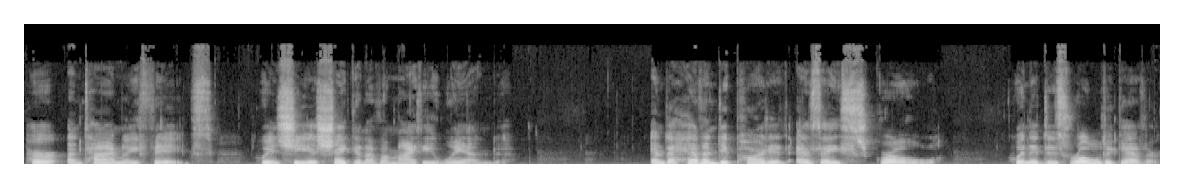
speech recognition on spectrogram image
her untimely figs, when she is shaken of a mighty wind. And the heaven departed as a scroll when it is rolled together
